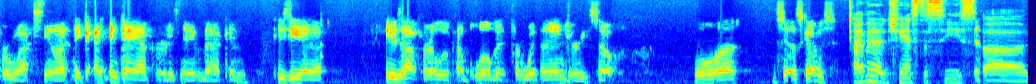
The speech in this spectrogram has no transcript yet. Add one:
for West. You know, I think I think I have heard his name back in because he had he was out for a little couple little bit for with an injury. So we'll uh, see how this goes. I haven't had a chance to see uh,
